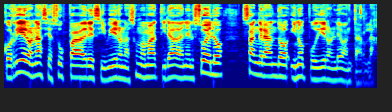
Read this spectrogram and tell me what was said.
corrieron hacia sus padres y vieron a su mamá tirada en el suelo, sangrando y no pudieron levantarla.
